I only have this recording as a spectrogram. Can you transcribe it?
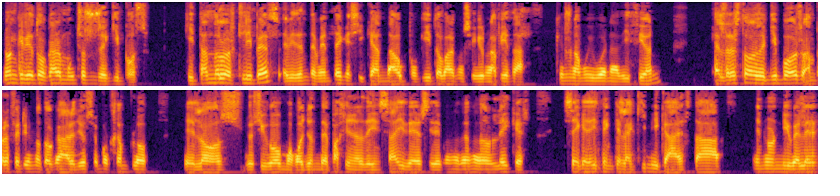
no han querido tocar mucho sus equipos. Quitando los Clippers, evidentemente, que sí que han dado un poquito para conseguir una pieza que es una muy buena adición. el resto de los equipos han preferido no tocar. Yo sé, por ejemplo, eh, los, yo sigo mogollón de páginas de insiders y de cosas de los Lakers. Sé que dicen que la química está en unos niveles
